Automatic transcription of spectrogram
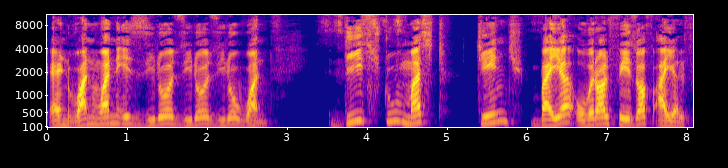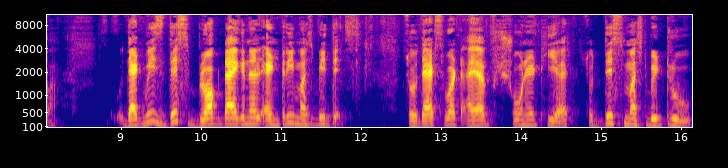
and 1 1 is 0 0 0 1 these two must change by a overall phase of I alpha. That means this block diagonal entry must be this. So that's what I have shown it here. So this must be true.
